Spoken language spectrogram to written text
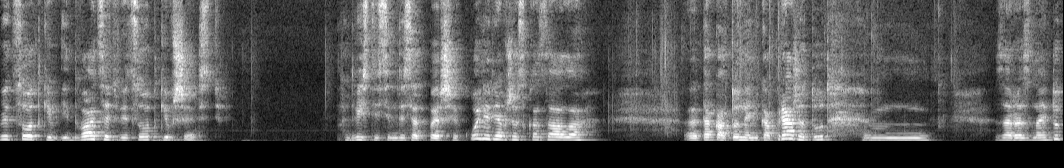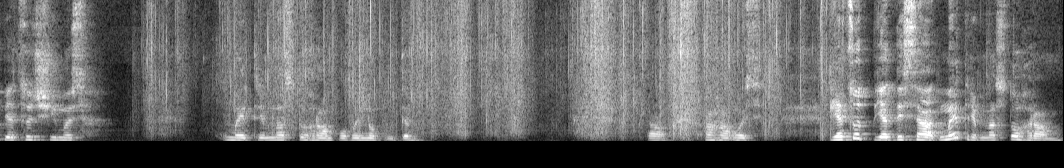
відсотків і 20 відсотків шерсть. 271 колір, я вже сказала. Е, Така тоненька пряжа. Тут зараз знайду 500 чимось метрів на 100 грам повинно бути. Так, ага, ось. 550 метрів на 100 грам.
